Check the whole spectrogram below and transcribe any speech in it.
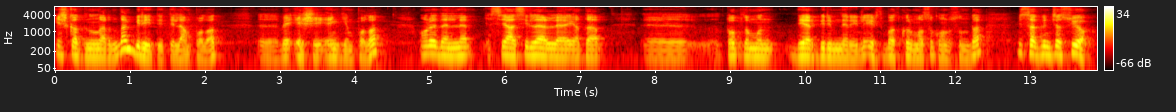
iş kadınlarından biriydi Dilan Polat e, ve eşi Engin Polat. O nedenle siyasilerle ya da e, toplumun diğer birimleriyle irtibat kurması konusunda bir sakıncası yok.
